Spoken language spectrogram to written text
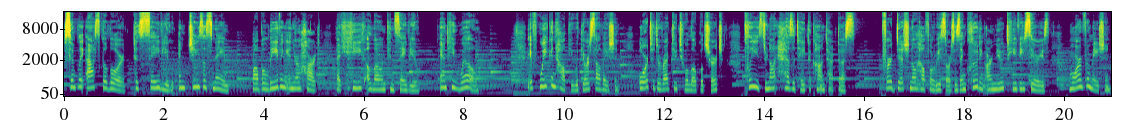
Simply ask the Lord to save you in Jesus' name while believing in your heart that He alone can save you, and He will. If we can help you with your salvation or to direct you to a local church, please do not hesitate to contact us. For additional helpful resources, including our new TV series, more information,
